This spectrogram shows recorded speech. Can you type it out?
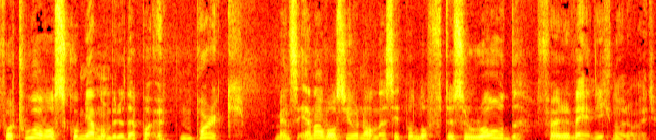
For to av oss kom gjennombruddet på Upton Park, mens en av oss gjorde navnet sitt på Loftus Road før veien gikk nordover.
